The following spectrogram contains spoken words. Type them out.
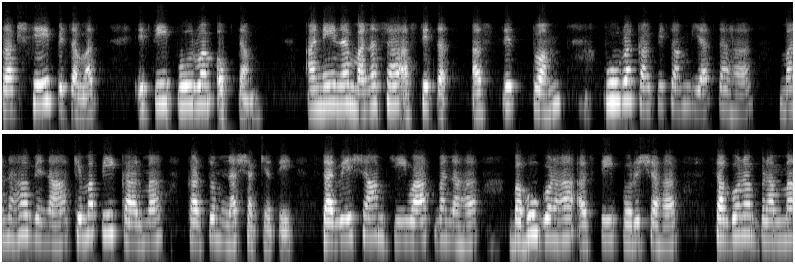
प्रक्षेपितवत् इति पूर्वम् उक्तम्। अनेन मनसः अस्तित्व, अस्तित्वं पूर्वकल्पितं यतः मनः विना किमपि कर्म कर्तुं न शक्यते। सर्वेषां जीवात्मनः बहुगुणः अस्ति पुरुषः सगुणब्रह्म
